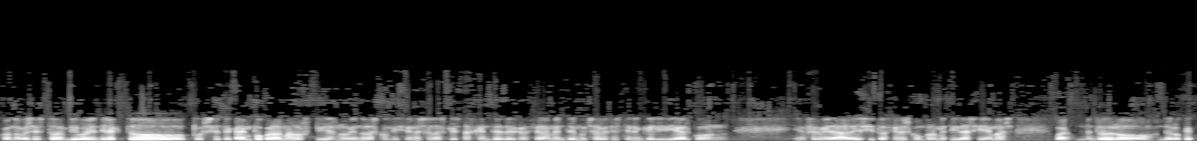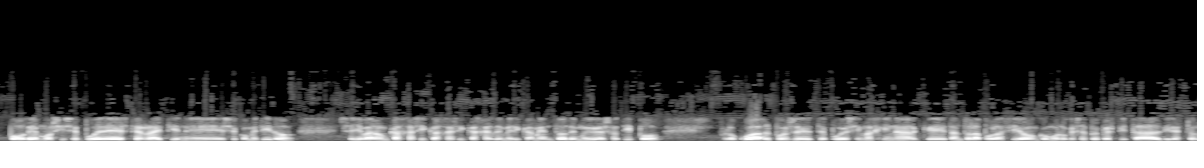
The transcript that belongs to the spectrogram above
cuando ves esto en vivo y en directo, pues se te cae un poco el alma a los pies, ¿no? Viendo las condiciones en las que esta gente, desgraciadamente, muchas veces tienen que lidiar con enfermedades, situaciones comprometidas y demás. Bueno, dentro de lo, de lo que podemos y se puede, este RAI tiene ese cometido se llevaron cajas y cajas y cajas de medicamentos de muy diverso tipo, lo cual pues eh, te puedes imaginar que tanto la población como lo que es el propio hospital, director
